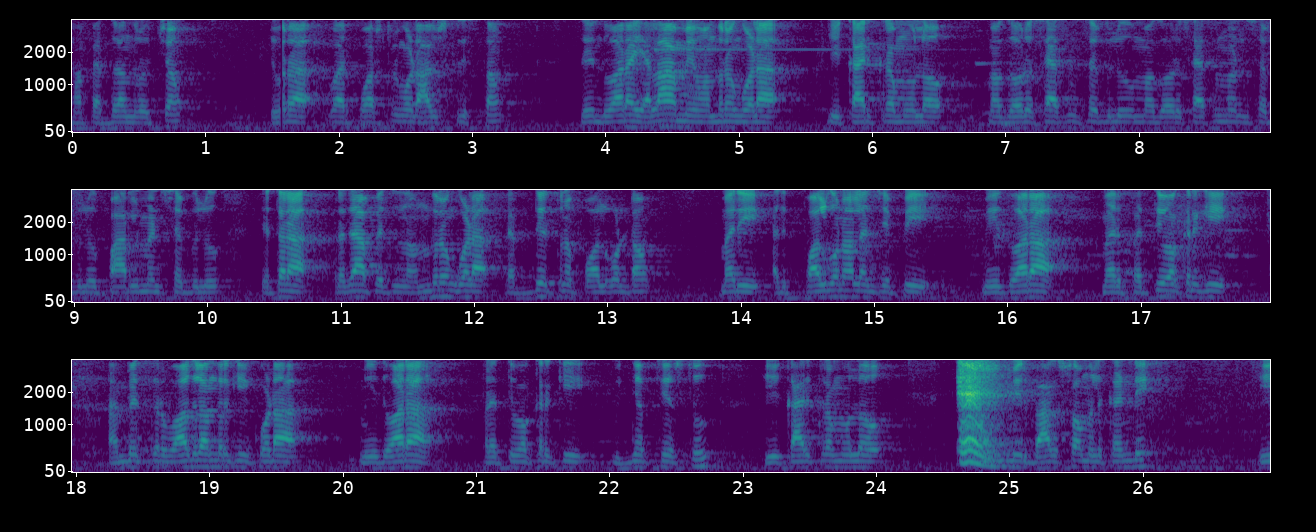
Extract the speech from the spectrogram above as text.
మా పెద్దలందరూ వచ్చాం. ఇవర వారి పోస్టర్ కూడా ఆవిష్కరిస్తాం. దీని ద్వారా ఎలా మేమందరం కూడా ఈ కార్యక్రమంలో మా గౌరవ శాసనసభ్యులు మా గౌరవ శాసనమండలి సభ్యులు పార్లమెంట్ సభ్యులు ఇతర ప్రజాప్రతినిధులు అందరం కూడా పెద్ద ఎత్తున పాల్గొంటాం. మరి అది పాల్గొనాలని చెప్పి మీ ద్వారా మరి ప్రతి ఒక్కరికి అంబేద్కర్ వాదులందరికీ కూడా మీ ద్వారా ప్రతి ఒక్కరికి విజ్ఞప్తి చేస్తూ ఈ కార్యక్రమంలో మీరు భాగస్వాములు కండి. ఈ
